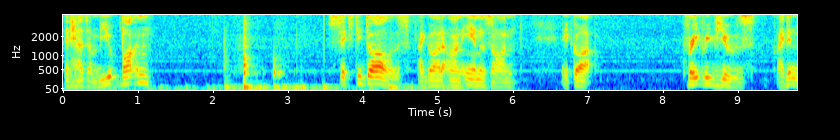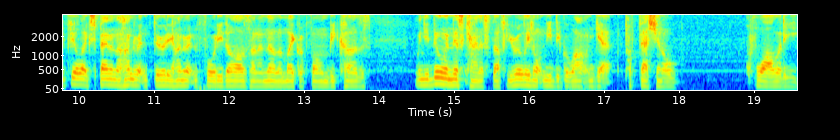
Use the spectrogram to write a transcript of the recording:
It has a mute button $60. I got it on Amazon. It got great reviews. I didn't feel like spending $130, $140 on another microphone because when you're doing this kind of stuff, you really don't need to go out and get professional quality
